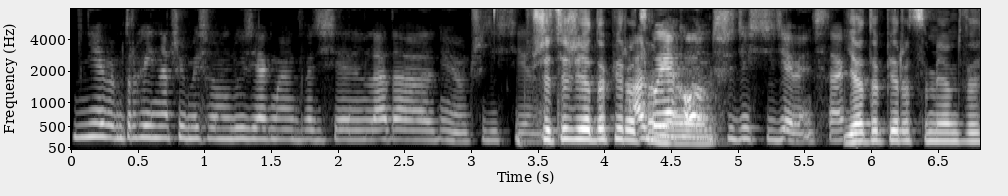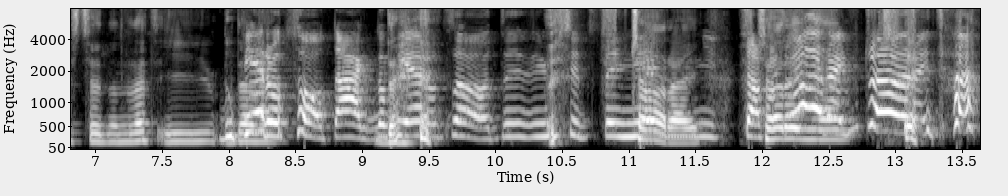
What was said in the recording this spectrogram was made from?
nie wiem, trochę inaczej myślą ludzie, jak mają 21 lat, a nie wiem, 31. Przecież ja dopiero co Albo jak miałem. on, 39, tak? Ja dopiero co miałem 21 lat i... Dopiero co, tak, dopiero co. Ty już się tutaj Wczoraj. nie... ta, Wczoraj wczoraj, wczoraj, tak.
